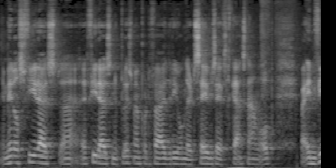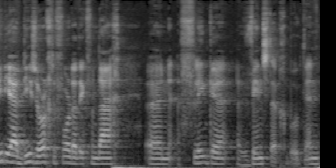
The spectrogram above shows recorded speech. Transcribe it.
Inmiddels 4000, uh, 4000 plus mijn portefeuille, 377k staan we op. Maar Nvidia die zorgt ervoor dat ik vandaag een flinke winst heb geboekt. En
